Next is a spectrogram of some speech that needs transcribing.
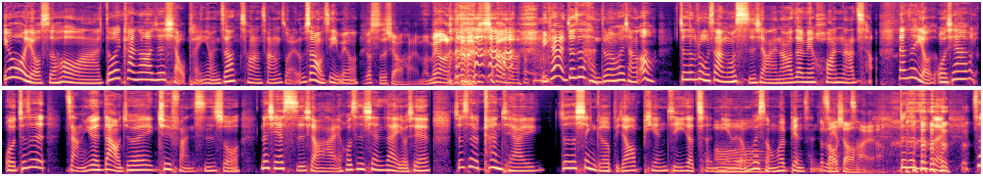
因为我有时候啊，都会看到一些小朋友，你知道，常常走在路，虽然我自己没有，有死小孩吗？没有了，开玩笑啊 你看，就是很多人会想，哦，就是路上很多死小孩，然后在那边欢啊吵。但是有，我现在我就是长越大，我就会去反思说，那些死小孩，或是现在有些就是看起来就是性格比较偏激的成年人，哦为什么会变成老小？孩啊，对对对对，这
